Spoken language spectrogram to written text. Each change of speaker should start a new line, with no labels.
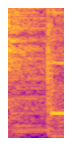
you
